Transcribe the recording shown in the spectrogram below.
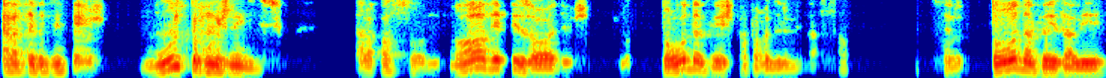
Ela teve desempenhos muito ruins no início. Ela passou nove episódios toda vez para a prova de eliminação, sendo toda vez ali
